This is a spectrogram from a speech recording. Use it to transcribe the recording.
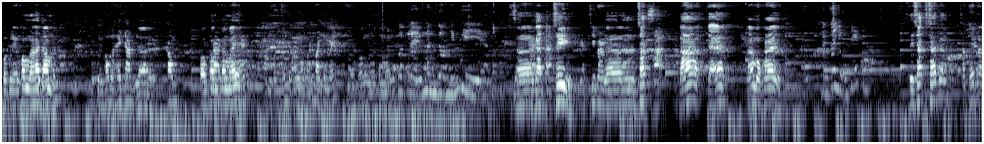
vật liệu không là hai trăm. Vật liệu không? Là 200, Dạ. công? Còn công trăm mấy? Công trăm mấy nữa là khoảng 300 mấy. còn trăm mấy. Vật liệu mình gồm những gì Ờ, gạch xi. Gạch xi măng. ờ, sắt. Đá trẻ đá một hai. Mình có dùng thép không? Thì sắt sắt á Sắt thép sắt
